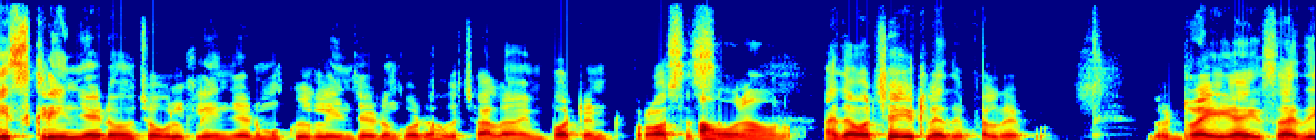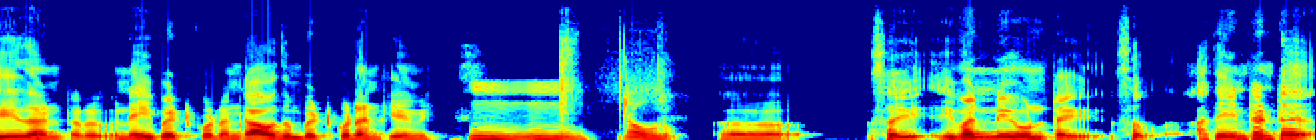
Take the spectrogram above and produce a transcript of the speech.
ఐస్ క్లీన్ చేయడం చెవులు క్లీన్ చేయడం ముక్కులు క్లీన్ చేయడం కూడా ఒక చాలా ఇంపార్టెంట్ ప్రాసెస్ అది ఎవరు చేయట్లేదు ఇప్పుడు రేపు డ్రై ఐస్ అది ఇది అంటారు. నెయ్యి పెట్టుకోవడానికి ఆముదం పెట్టుకోవడానికి ఏమి. అవును. సో ఇవన్నీ ఉంటాయి. సో అదేంటంటే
